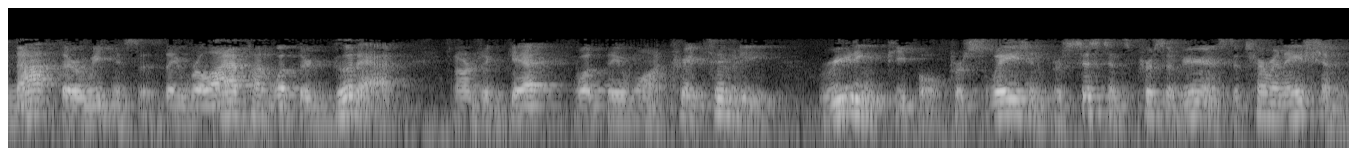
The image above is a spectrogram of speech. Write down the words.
not their weaknesses. They rely upon what they're good at in order to get what they want. Creativity, reading people, persuasion, persistence, perseverance, determination,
